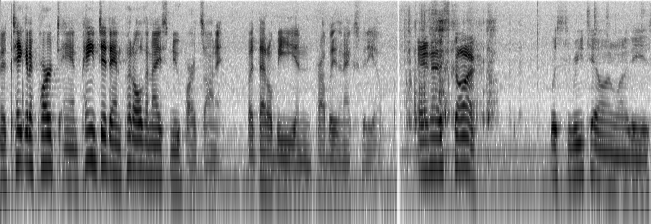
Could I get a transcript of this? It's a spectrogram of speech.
to take it apart and paint it and put all the nice new parts on it. But that'll be in probably the next video. Hey, nice car. What's the retail on one of these?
